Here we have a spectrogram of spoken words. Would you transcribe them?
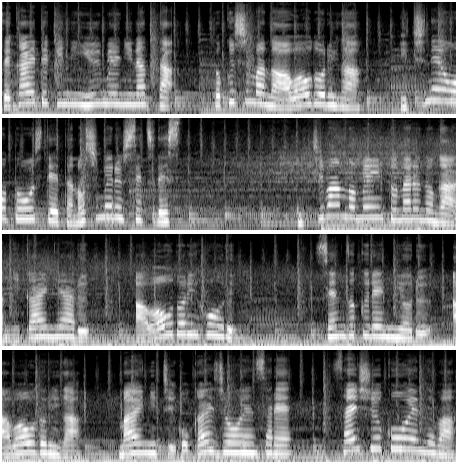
世界的に有名になった徳島の阿波踊りが1年を通して楽しめる施設です。一番のメインとなるのが2階にある阿波踊りホール。専属連による阿波踊りが毎日5回上演され最終公演では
